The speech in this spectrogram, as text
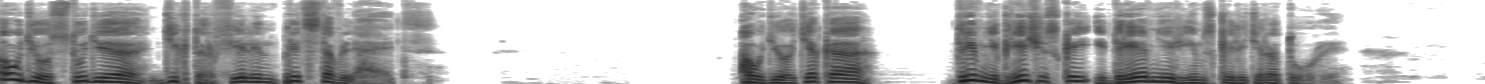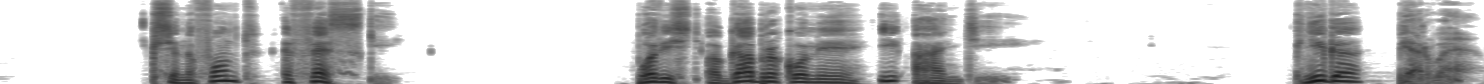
Аудиостудия «Диктор Филин» представляет. Аудиотека древнегреческой и древнеримской литературы. Ксенофонт Эфесский. Повесть о Габракоме и Антии. Книга первая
